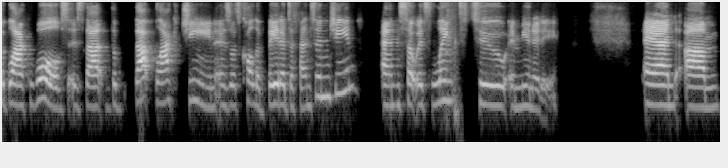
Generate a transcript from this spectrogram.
the black wolves is that the that black gene is what's called a beta defensin gene, and so it's linked to immunity. And um,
